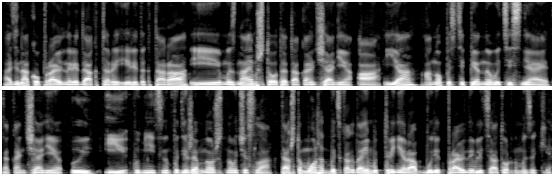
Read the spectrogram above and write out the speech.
одинаково правильные редакторы и редактора редактора, и мы знаем, что вот это окончание «а», «я», оно постепенно вытесняет окончание «ы», «и» в именительном падеже множественного числа. Так что, может быть, когда-нибудь тренера будет правильный в литературном языке.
